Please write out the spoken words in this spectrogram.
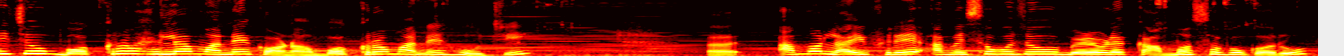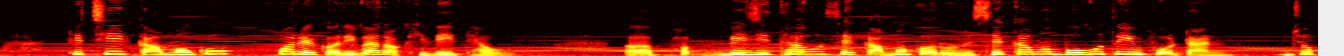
ଏ ଯେଉଁ ବକ୍ର ହେଲା ମାନେ କ'ଣ ବକ୍ର ମାନେ ହେଉଛି ଆମ ଲାଇଫ୍ରେ ଆମେ ସବୁ ଯେଉଁ ବେଳେବେଳେ କାମ ସବୁ କରୁ କିଛି କାମକୁ ପରେ କରିବା ରଖିଦେଇଥାଉ ବିଜି ଥାଉ ସେ କାମ କରୁନି ସେ କାମ ବହୁତ ଇମ୍ପୋର୍ଟାଣ୍ଟ ଯେଉଁ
